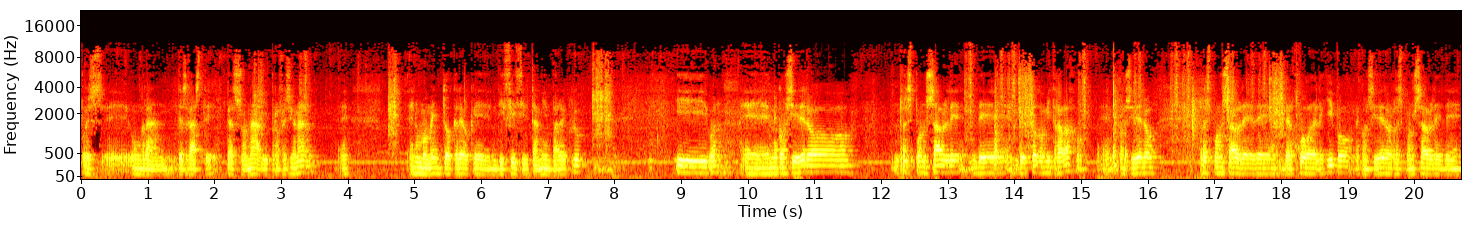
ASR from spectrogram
pues eh, un gran desgaste personal y profesional. eh, en un momento creo que difícil también para el club. Y bueno, me considero responsable de, todo mi trabajo, me considero responsable de- del juego del equipo, me considero responsable de,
